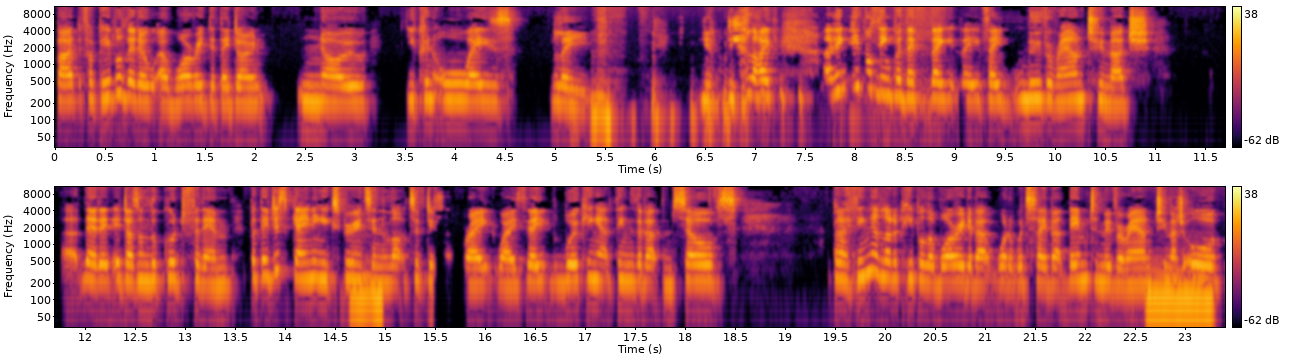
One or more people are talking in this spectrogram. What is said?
But for people that are, are worried that they don't know, you can always leave. you, like, I think people think when they, they, they if they move around too much, uh, that it, it, doesn't look good for them. But they're just gaining experience mm. in lots of different great ways. They working out things about themselves. But I think a lot of people are worried about what it would say about them to move around mm. too much, or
